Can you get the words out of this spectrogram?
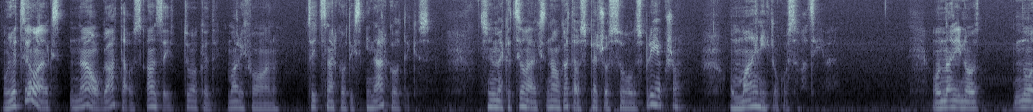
Un, ja cilvēks nav gatavs atzīt to, ka marihuāna, citas narkotikas ir narkotikas, tas nozīmē, ka cilvēks nav gatavs spērt šo soli uz priekšu un mainīt kaut ko savā dzīvē. Un arī no no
